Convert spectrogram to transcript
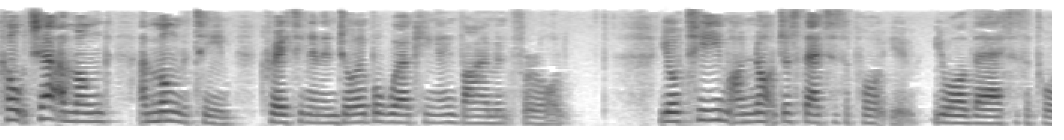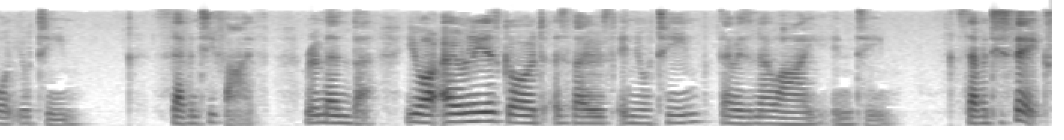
culture among, among the team, creating an enjoyable working environment for all. Your team are not just there to support you, you are there to support your team. 75. Remember, you are only as good as those in your team. There is no I in team. 76.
